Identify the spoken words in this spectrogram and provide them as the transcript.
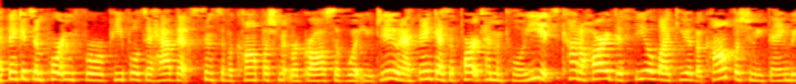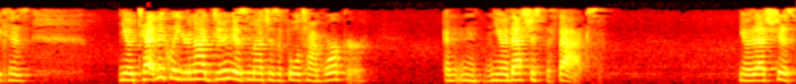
I think it's important for people to have that sense of accomplishment regardless of what you do. And I think as a part-time employee, it's kind of hard to feel like you have accomplished anything because, you know, technically you're not doing as much as a full-time worker. And, you know, that's just the facts. You know, that's just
